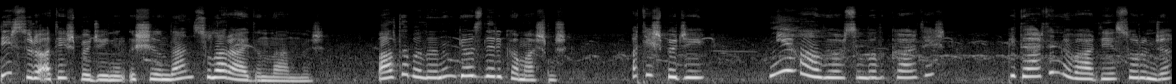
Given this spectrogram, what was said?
Bir sürü ateş böceğinin ışığından sular aydınlanmış. Balta balığının gözleri kamaşmış. Ateş böceği, niye ağlıyorsun balık kardeş? Bir derdin mi var diye sorunca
